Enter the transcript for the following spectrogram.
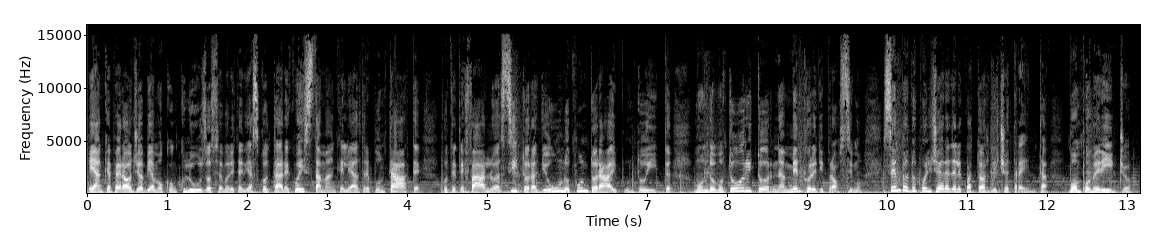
E anche per oggi abbiamo concluso. Se volete riascoltare questa ma anche le altre puntate, potete farlo al sito radio1.rai.it. Mondo Motori torna mercoledì prossimo, sempre dopo il giro delle 14.30. Buon pomeriggio.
